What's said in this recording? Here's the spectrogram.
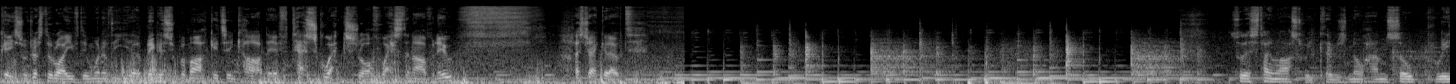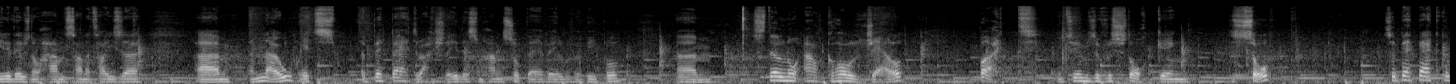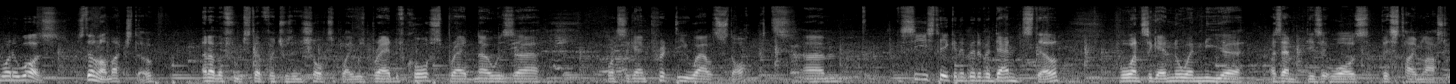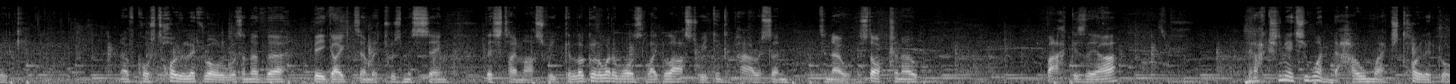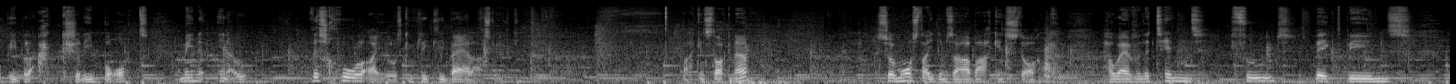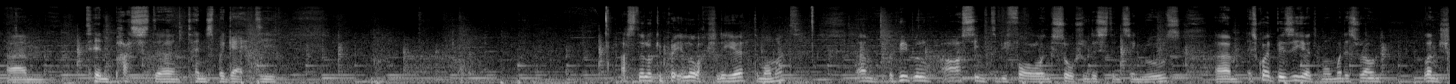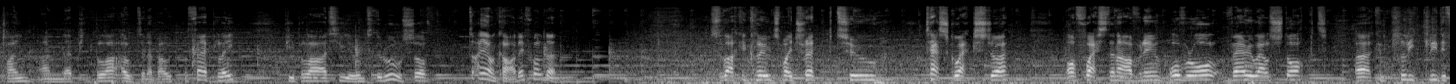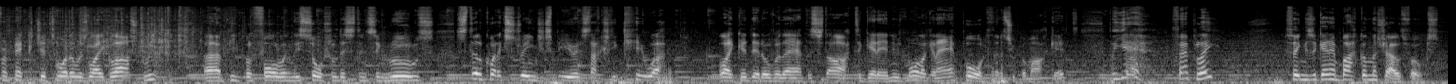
Okay, so I've just arrived in one of the uh, biggest supermarkets in Cardiff, Tesco Extra off Western Avenue. Let's check it out. So this time last week there was no hand soap, really there was no hand sanitizer. Um, and now it's a bit better actually, there's some hand soap there available for people. Um, still no alcohol gel, but in terms of restocking the soap, it's a bit better than what it was. Still not much though. Another foodstuff which was in short supply was bread, of course. Bread now is uh, once again pretty well stocked. Um, you see it's taking a bit of a dent still, but once again nowhere near as empty as it was this time last week. Now of course toilet roll was another big item which was missing this time last week. Look at what it was like last week in comparison to now. The stocks are now back as they are it actually makes you wonder how much toilet roll people actually bought. I mean, you know, this whole aisle was completely bare last week. Back in stock now. So most items are back in stock. However, the tinned food, baked beans, um, pasta, tinned spaghetti, are still looking pretty low actually here at the moment. Um, but people are seem to be following social distancing rules. Um, it's quite busy here at the moment. It's around lunchtime and uh, people are out and about. But fair play, people are adhering to the rules. So, die on Cardiff, well done. So that concludes my trip to Tesco Extra off Western Avenue. Overall, very well stocked. Uh, completely different picture to what it was like last week. Uh, people following these social distancing rules. Still quite a strange experience to actually queue up like I did over there at the start to get in. It was more like an airport than a supermarket. But yeah, fair play. Things are getting back on the shelves, folks.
